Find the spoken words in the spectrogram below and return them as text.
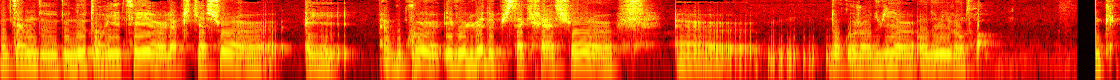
en termes de, de notoriété, l'application est a beaucoup euh, évolué depuis sa création, euh, euh, donc aujourd'hui en 2023. Donc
